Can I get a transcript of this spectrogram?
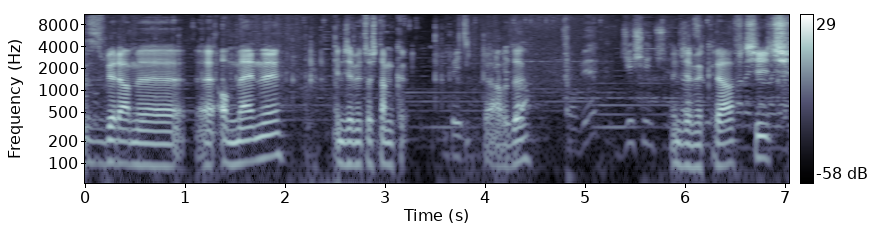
zbieramy e, omeny. Będziemy coś tam, kr- prawda? Człowiek, 10 Będziemy transmisji,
